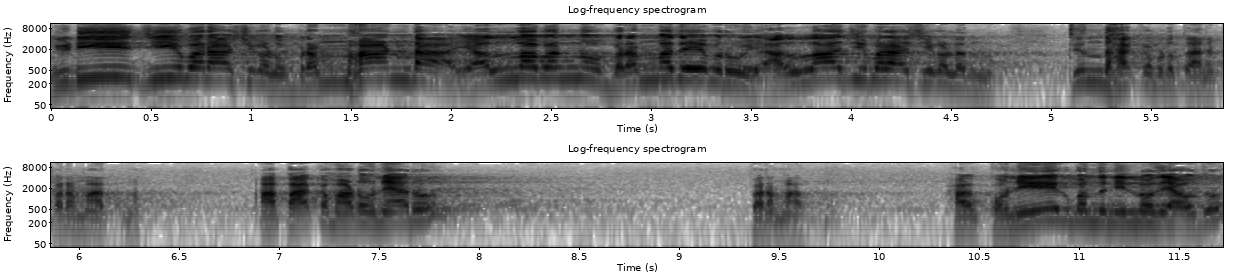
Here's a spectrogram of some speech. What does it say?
ಇಡೀ ಜೀವರಾಶಿಗಳು, ಬ್ರಹ್ಮಾಂಡ ಎಲ್ಲವನ್ನು, ಬ್ರಹ್ಮದೇವರು ಎಲ್ಲ ಜೀವರಾಶಿಗಳನ್ನು ತಿಂದು ಹಾಕಿಬಿಡ್ತಾನೆ ಪರಮಾತ್ಮ. ಆ ಪಾಕ ಮಾಡೋನು ಯಾರು? ಪರಮಾತ್ಮ. ಹಾಗೆ ಕೊನೆಗೆ ಬಂದು ನಿಲ್ಲೋದು ಯಾವುದು?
